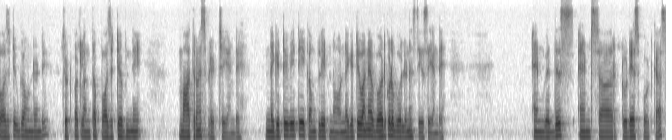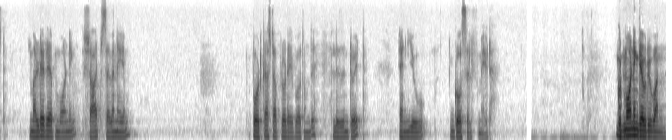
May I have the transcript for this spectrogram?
పాజిటివ్గా ఉండండి చుట్టుపక్కలంతా పాజిటివ్ని మాత్రమే స్ప్రెడ్ చేయండి. Negativity complete no. నెగిటివ్ అనే వర్డ్ కూడా బోర్డు నుంచి తీసేయండి. And with this ends our today's podcast. మళ్ళీ రేపు morning sharp seven AM podcast upload అయిపోతుంది. Listen to it and you go self made good morning everyone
